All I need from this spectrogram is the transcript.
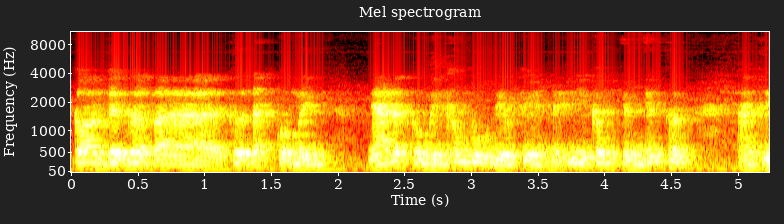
còn trường hợp uh, thửa đất của mình nhà đất của mình không đủ điều kiện để đi công chứng chứng thực. À, thì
